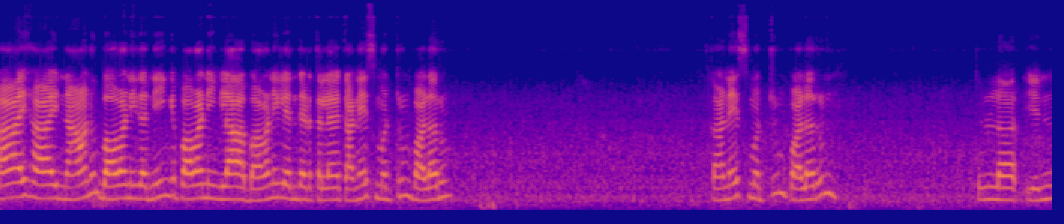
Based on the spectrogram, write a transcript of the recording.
ஹாய் ஹாய் நானும் பவானி தான் நீங்கள் பவானிங்களா? பவானியில் எந்த இடத்துல? கணேஷ் மற்றும் பலரும். கணேஷ் மற்றும் பலரும் உள்ளார் என்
